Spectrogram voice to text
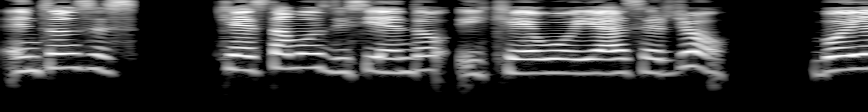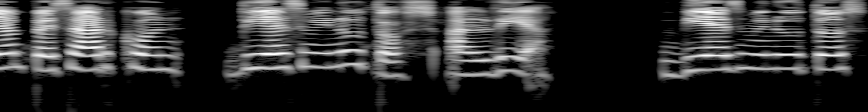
Entonces, ¿qué estamos diciendo y qué voy a hacer yo? Voy a empezar con 10 minutos al día. 10 minutos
